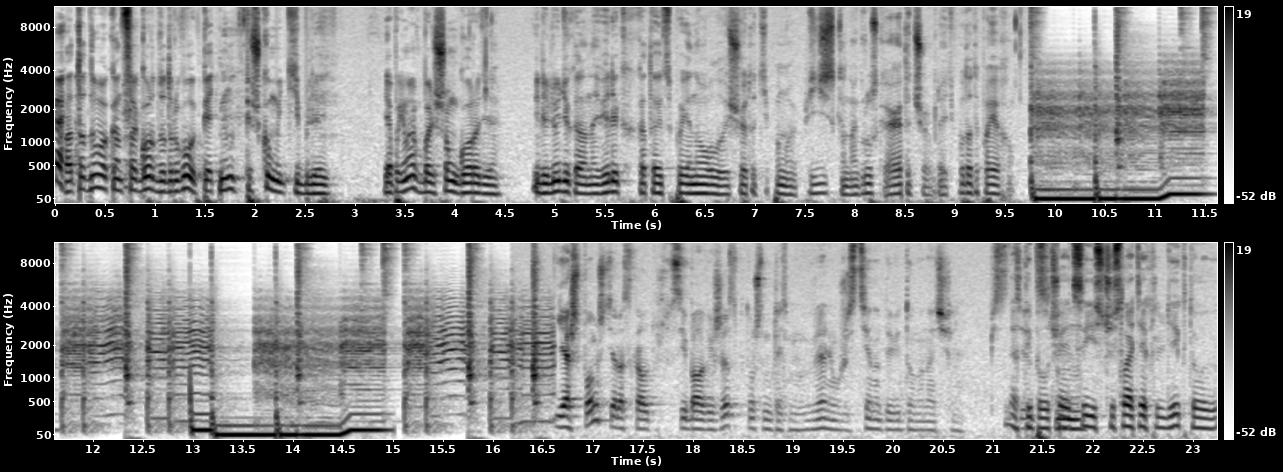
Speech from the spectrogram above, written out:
От одного, конца города до другого пять минут пешком идти, блядь. Я понимаю, в большом городе. Или люди, когда на великах катаются по Янаулу, еще это, типа, ну, физическая нагрузка. А это что, блядь, куда ты поехал? Я ж помнишь, тебе рассказал, что съебал жест, потому что, блядь, мы реально уже стены давить дома начали. А Пиздец. ты, получается, из числа тех людей, кто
